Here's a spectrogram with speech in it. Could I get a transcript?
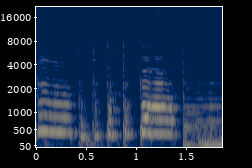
pa, pa, pa, pa, pa, pa.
